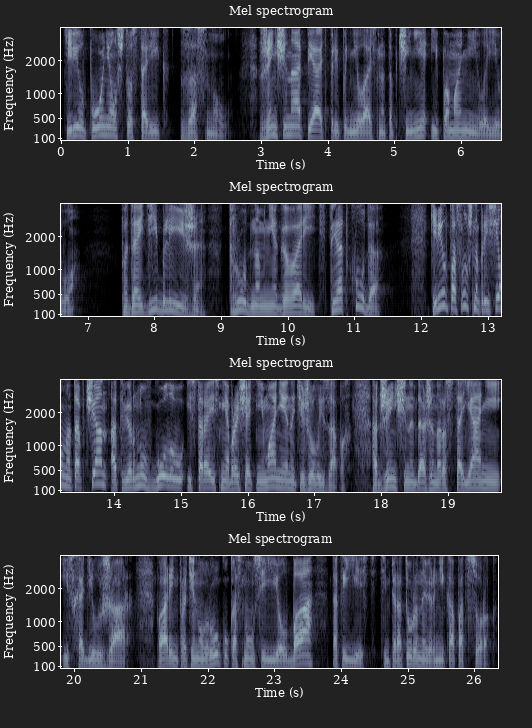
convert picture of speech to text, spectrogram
Кирилл понял, что старик заснул. Женщина опять приподнялась на топчине и поманила его. «Подойди ближе. Трудно мне говорить. Ты откуда?» Кирилл послушно присел на топчан, отвернув голову и стараясь не обращать внимания на тяжелый запах. От женщины даже на расстоянии исходил жар. Парень протянул руку, коснулся ее лба. Так и есть, температура наверняка под сорок.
